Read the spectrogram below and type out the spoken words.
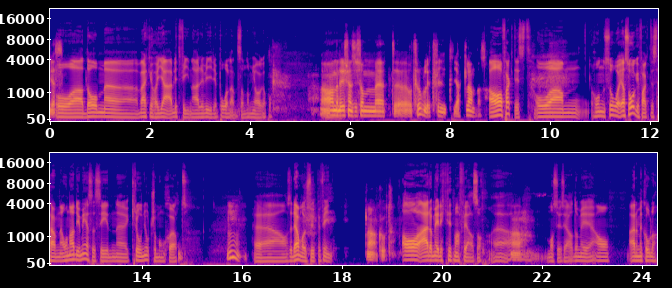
Yes. Och eh, de uh, verkar ha jävligt fina revir i Polen som de jagar på. Ja, men det känns ju som ett eh, otroligt fint jaktland alltså. Ja, faktiskt. Och ehm, hon så, jag såg ju faktiskt henne, hon hade ju med sig sin uh, kronhjort som hon sköt. Mm. Eh, så den var ju superfin. Ja, coolt. Ja, de är riktigt maffiga alltså. Eh, Ja. Måste jag säga. De är, ja, de är coola.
